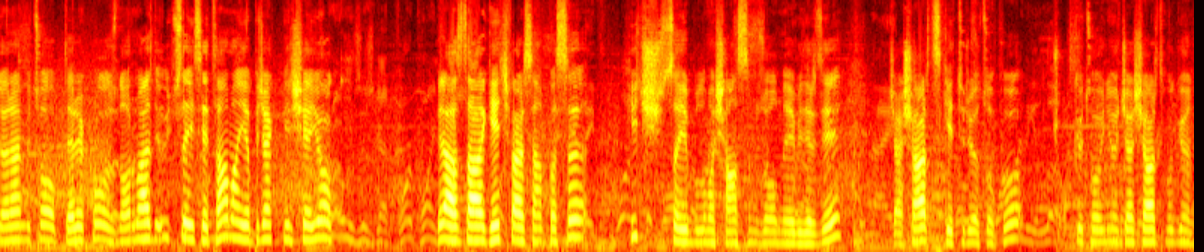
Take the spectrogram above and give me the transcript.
dönen bir top. Derek Rose normalde 3 sayı seti ama yapacak bir şey yok. Biraz daha geç versen pası hiç sayı bulma şansımız olmayabilirdi. Josh Hart getiriyor topu. Çok kötü oynuyor Josh Hart bugün.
